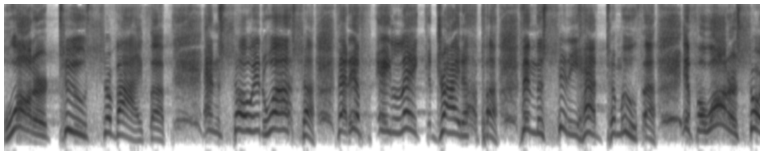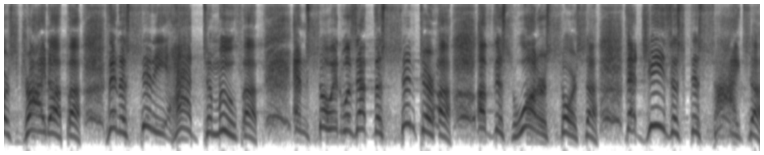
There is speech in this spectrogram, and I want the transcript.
water to survive. and so it was that if a lake dried up, then the city had to move. if a water source dried up, then a city had to move. and so it was at the center of this water source uh, that Jesus decides uh,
